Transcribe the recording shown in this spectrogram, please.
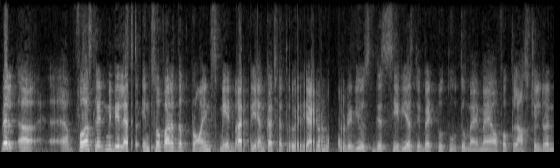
Well, uh, uh, first let me deal as insofar as the points made by Priyanka Chaturvedi. I don't want to reduce this serious debate to tutu mai mai of a class children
